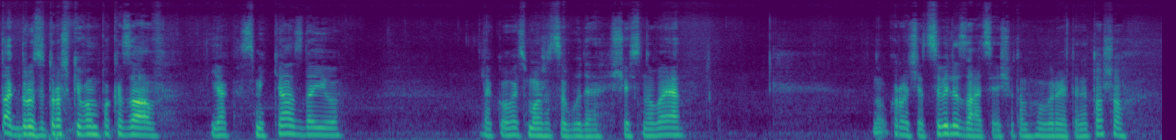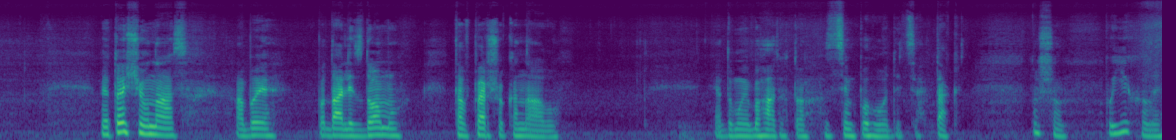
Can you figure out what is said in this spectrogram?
Так, друзі, трошки вам показав, як сміття здаю. Для когось може це буде щось нове. Ну, коротше, цивілізація, що там говорити. Не то, що не то, що в нас, аби подалі з дому та в першу канаву. Я думаю, багато хто з цим погодиться. Так, ну що, поїхали.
